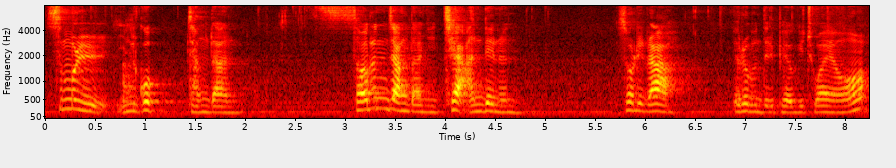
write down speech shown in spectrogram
스물일곱 장단 서른 장단이 채 안 되는 소리라 여러분들이 배우기 좋아요.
